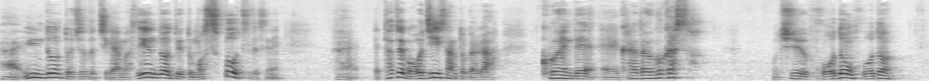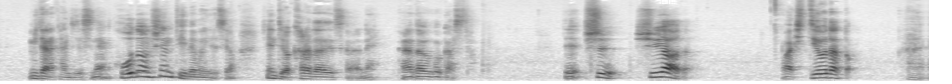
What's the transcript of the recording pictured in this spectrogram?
はい。運動とちょっと違います。運動というともうスポーツですね。はい。例えば、おじいさんとかが公園で、えー、体を動かすと。中活動、活動みたいな感じですね。活動身体でもいいですよ。身体は体ですからね。体を動かすと。で、是、需要だ。は必要だと。はい。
